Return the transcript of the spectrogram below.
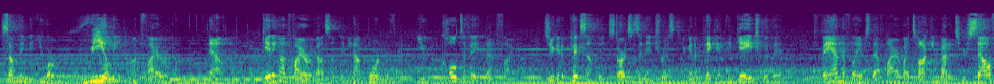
something that you are really on fire about. Now, getting on fire about something, you're not born with that. You cultivate that fire. So you're going to pick something, starts as an interest, you're going to pick it, engage with it, fan the flames of that fire by talking about it to yourself,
